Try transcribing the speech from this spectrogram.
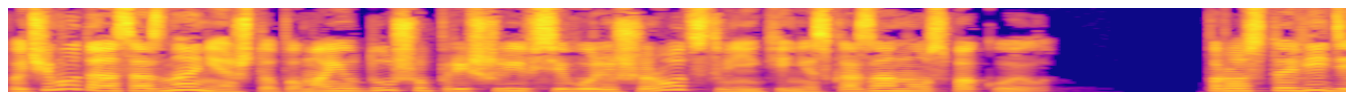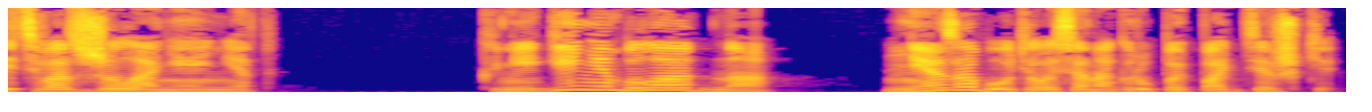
Почему-то осознание, что по мою душу пришли всего лишь родственники, несказанно успокоило. Просто видеть вас желания нет. Княгиня была одна. Не озаботилась она группой поддержки.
